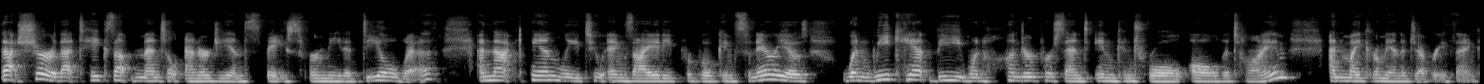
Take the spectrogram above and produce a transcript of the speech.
that sure that takes up mental energy and space for me to deal with and that can lead to anxiety provoking scenarios when we can't be 100% in control all the time and micromanage everything.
